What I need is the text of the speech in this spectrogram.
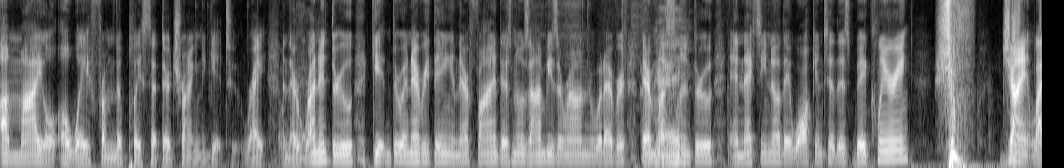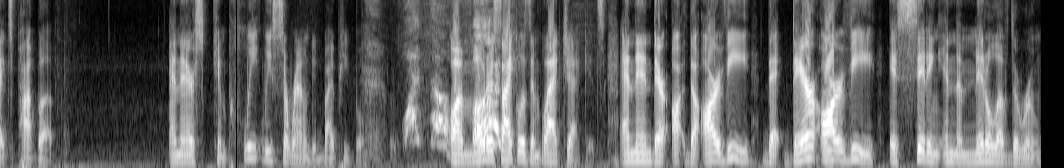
a mile away from the place that they're trying to get to, right? And they're running through, getting through and everything, and they're fine. There's no zombies around or whatever. They're Okay. muscling through, and next thing you know, they walk into this big clearing. Shoof, giant lights pop up, and they're completely surrounded by people on fuck? motorcycles and black jackets. And then their the RV that their RV is sitting in the middle of the room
